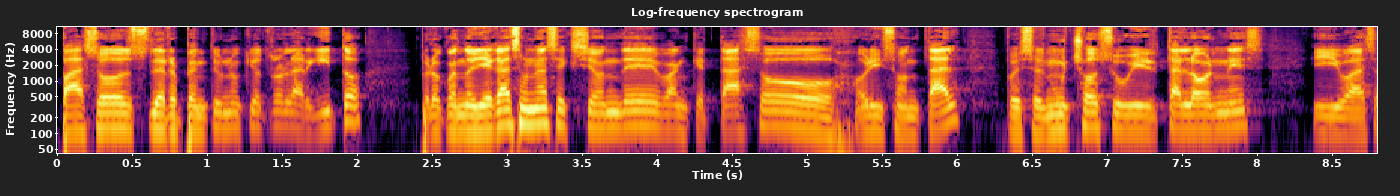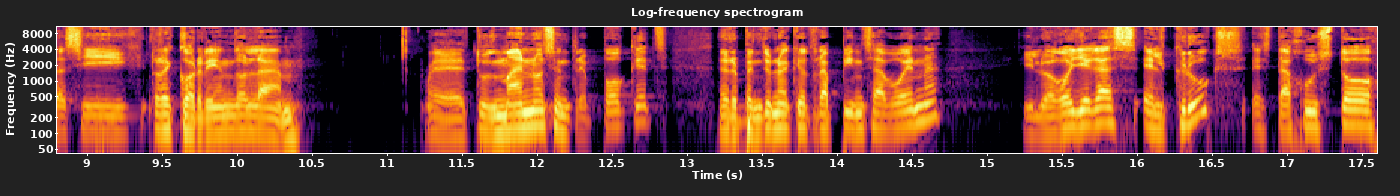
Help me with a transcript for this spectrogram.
Pasos de repente uno que otro larguito, pero cuando llegas a una sección de banquetazo horizontal, pues es mucho subir talones y vas así recorriendo la, eh, tus manos entre pockets, de repente una que otra pinza buena, y luego llegas, el crux está justo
